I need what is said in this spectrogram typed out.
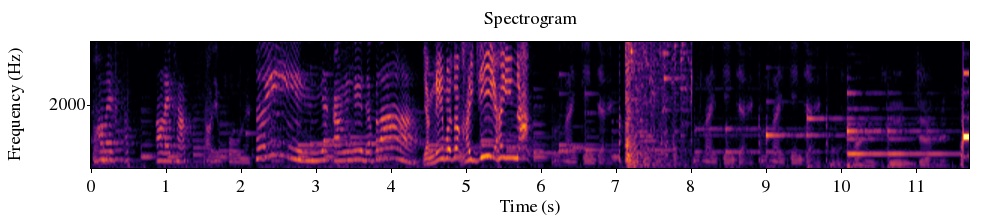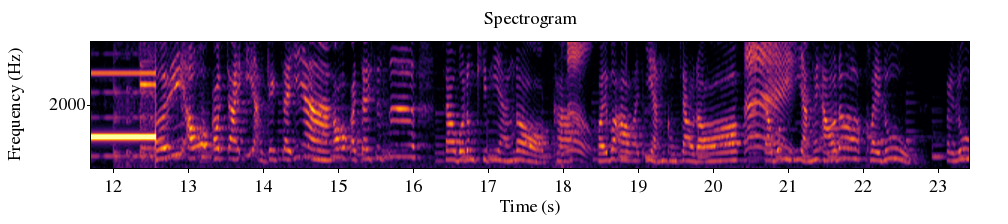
เอาอะไรครับ เอาอะไรครับ เอา M4 ไง เฮ้ย อยากเอาอย่างอื่นได้ปะล่ะ อย่างนี้มันต้องขยี้ให้หนักเมื่อไรเกรงใจ เมื่อไรเกรงใจเมื่อไรเกรงใจ เฮ้ย เอาอกเอาใจอีหยังเก่งใจอีหยังเอาอกเอาใจซื่อๆ เจ้าบ่ต้องคิดอีหยังดอกค่ะคอยบ่เอาอีหยังของเจ้าดอกเจ้าบ่มีอีหยังให้เอาดอกคอยดูคอยรู้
